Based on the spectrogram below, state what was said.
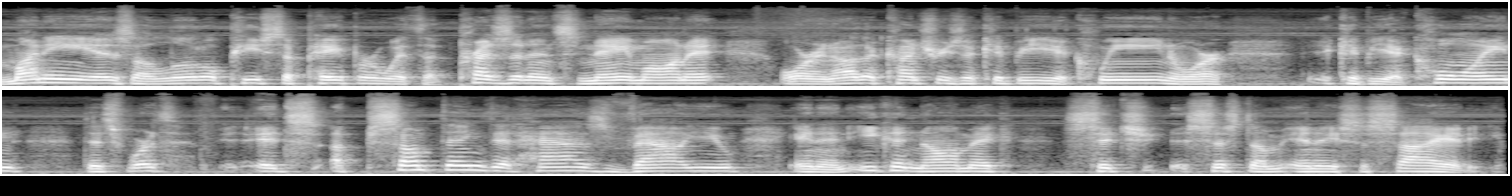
Money is a little piece of paper with a president's name on it, or in other countries, it could be a queen or it could be a coin that's worth it's a, something that has value in an economic situ- system in a society.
